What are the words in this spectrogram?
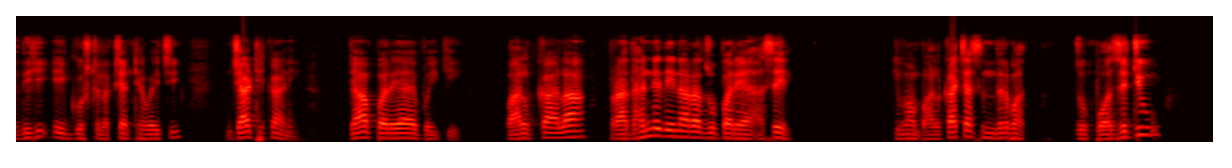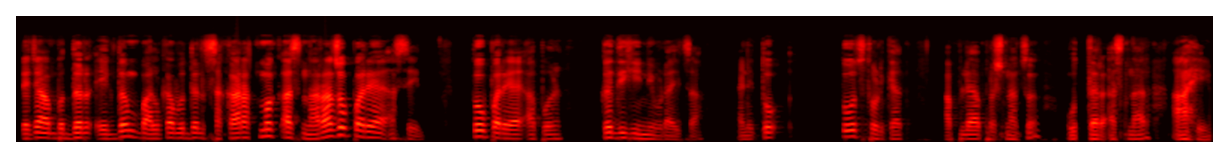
कधीही एक गोष्ट लक्षात ठेवायची ज्या ठिकाणी ज्या पर्यायापैकी बालकाला प्राधान्य देणारा जो पर्याय असेल किंवा बालकाच्या संदर्भात जो पॉझिटिव्ह त्याच्याबद्दल एकदम बालकाबद्दल सकारात्मक असणारा जो पर्याय असेल तो पर्याय आपण कधीही निवडायचा आणि तो तोच थोडक्यात आपल्या प्रश्नाचं उत्तर असणार आहे.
